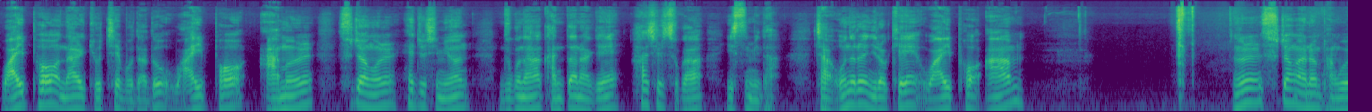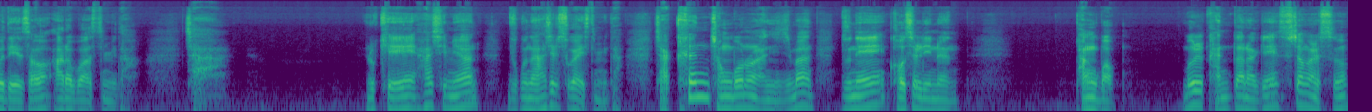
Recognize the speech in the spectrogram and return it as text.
와이퍼 날 교체보다도 와이퍼 암을 수정을 해주시면 누구나 간단하게 하실 수가 있습니다. 자, 오늘은 이렇게 와이퍼 암을 수정하는 방법에 대해서 알아보았습니다. 자, 이렇게 하시면 누구나 하실 수가 있습니다. 자, 큰 정보는 아니지만 눈에 거슬리는 방법, 을 간단하게 수정할 수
